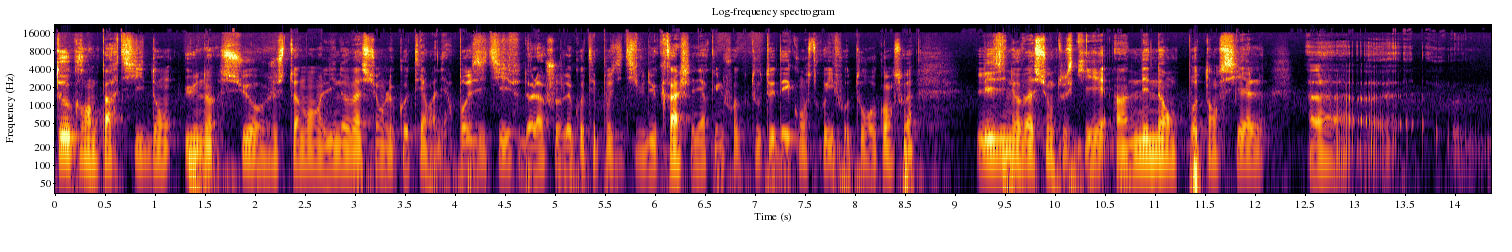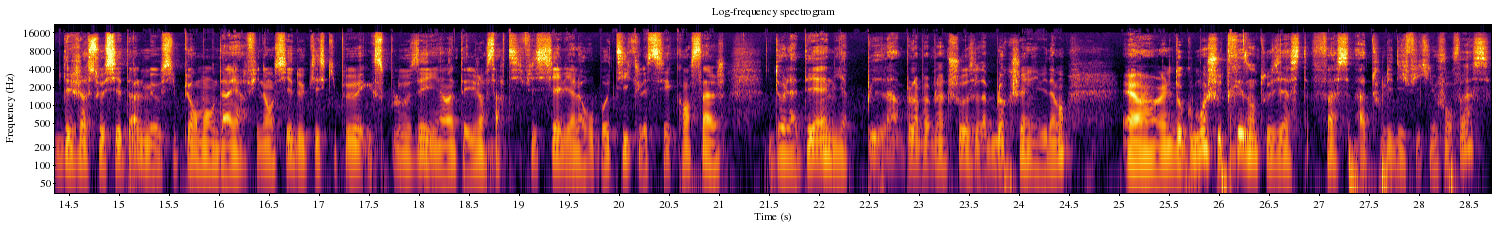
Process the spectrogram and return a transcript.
deux grandes parties, dont une sur justement l'innovation, le côté, on va dire, positif de la chose, le côté positif du crash, c'est-à-dire qu'une fois que tout est déconstruit, il faut tout reconstruire. Les innovations, tout ce qui est un énorme potentiel euh, déjà sociétal, mais aussi purement derrière financier, de qu'est-ce qui peut exploser. Il y a l'intelligence artificielle, il y a la robotique, le séquençage de l'ADN, il y a plein, plein, plein, plein de choses, la blockchain évidemment. Euh, donc moi je suis très enthousiaste face à tous les défis qui nous font face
